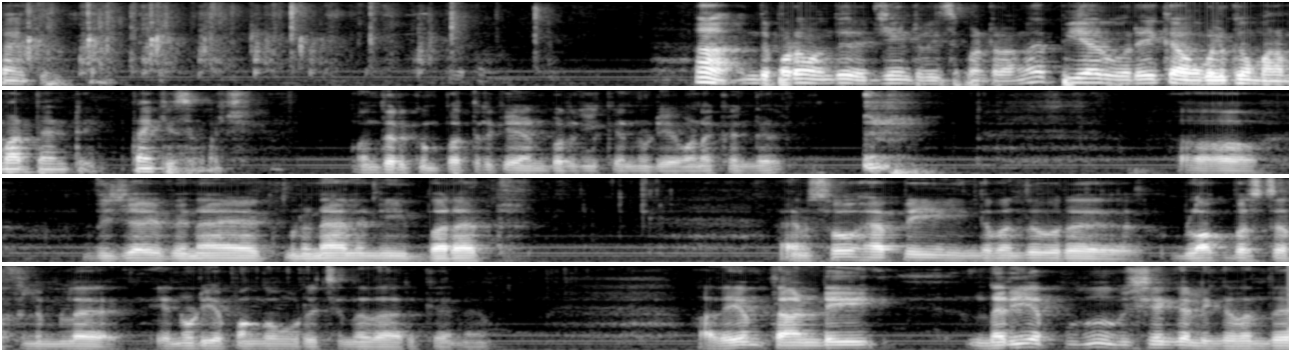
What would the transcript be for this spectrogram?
தேங்க்யூ ஆ இந்த படம் வந்து ரெட்ஜின் ரிலீஸ் பண்ணுறாங்க பிஆர் ஒரேக்கு அவங்களுக்கும் மனமார்ந்த நன்றி. தேங்க்யூ ஸோ மச் வந்திருக்கும் பத்திரிகை அன்பர்களுக்கு என்னுடைய வணக்கங்கள். Vijay Vinayak Mrinalini Bharath I am so happy இங்கே வந்து ஒரு பிளாக் பஸ்டர் ஃபிலிமில் என்னுடைய பங்கும் ஒரு சின்னதாக இருக்குன்னு. அதையும் தாண்டி நிறைய புது விஷயங்கள் இங்கே வந்து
